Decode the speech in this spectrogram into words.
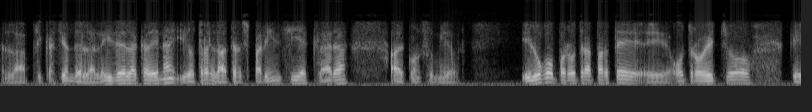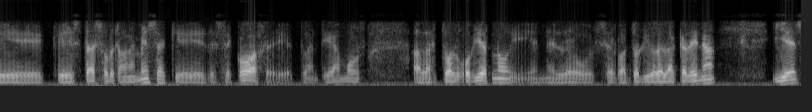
la aplicación de la ley de la cadena y otra, la transparencia clara al consumidor. Y luego, por otra parte, eh, otro hecho que, está sobre la mesa, que desde COAG eh, planteamos al actual gobierno y en el observatorio de la cadena, y es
